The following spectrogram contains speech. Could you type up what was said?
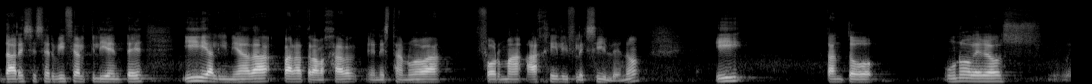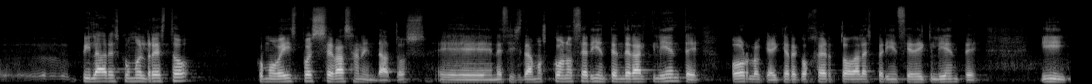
dar ese servicio al cliente y alineada para trabajar en esta nueva forma ágil y flexible. ¿no? Y tanto uno de los pilares como el resto como veis, pues se basan en datos. Eh, necesitamos conocer y entender al cliente, por lo que hay que recoger toda la experiencia del cliente y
